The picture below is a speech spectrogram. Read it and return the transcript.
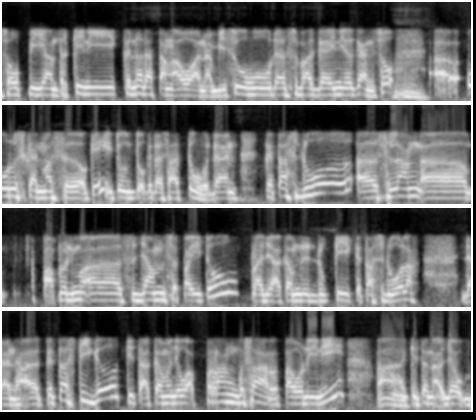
SOP yang terkini kena datang awal ambil suhu dan sebagainya kan. So mm. uh, uruskan masa okey itu untuk kertas satu dan kertas dua uh, selang uh, 45 uh, sejam selepas itu pelajar akan menduduki kertas dua lah. Dan uh, kertas tiga kita akan menjawab perang besar tahun ini. Ha, kita nak jawab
